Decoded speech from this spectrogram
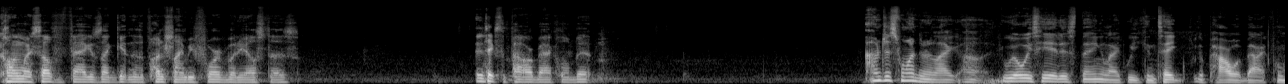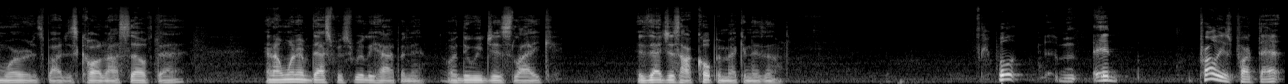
calling myself a fag is like getting to the punchline before everybody else does. It takes the power back a little bit. I'm just wondering, like, uh, we always hear this thing, like we can take the power back from words by just calling ourselves that. And I wonder if that's what's really happening, or do we just like, is that just our coping mechanism? Well, it probably is part that.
